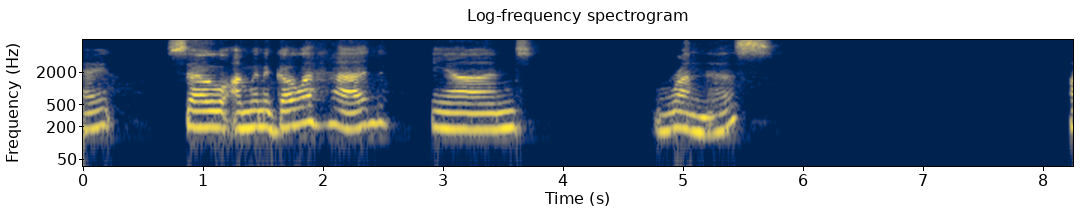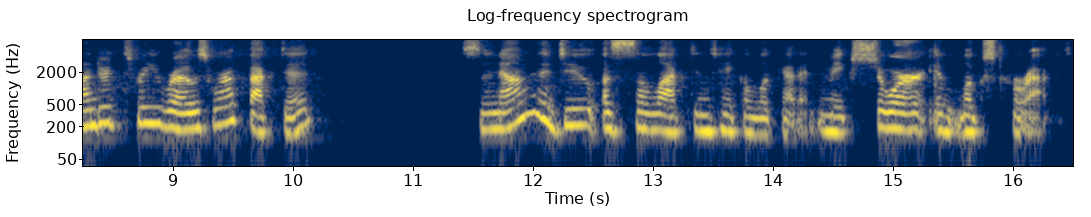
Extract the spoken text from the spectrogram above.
Okay, so I'm going to go ahead and run this. 103 rows were affected. So now I'm going to do a select and take a look at it and make sure it looks correct.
